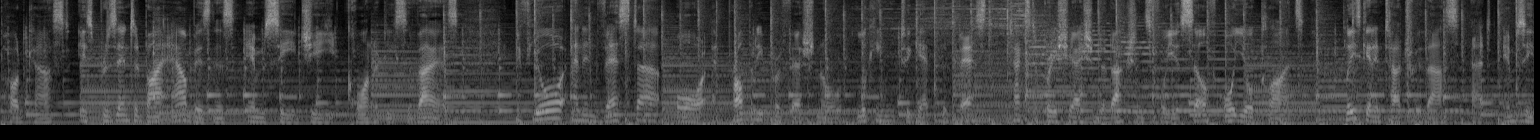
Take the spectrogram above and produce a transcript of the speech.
podcast is presented by our business, MCG Quantity Surveyors. If you're an investor or a property professional looking to get the best tax depreciation deductions for yourself or your clients, please get in touch with us at mcgqs.com.au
